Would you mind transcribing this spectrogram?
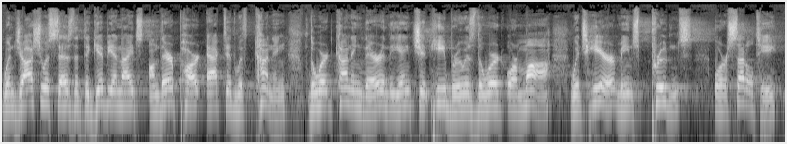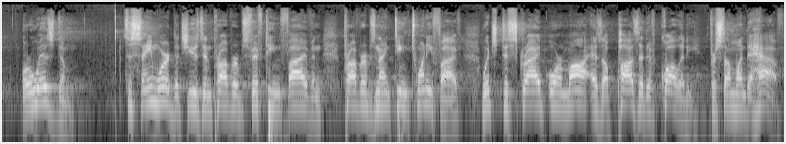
when Joshua says that the Gibeonites on their part acted with cunning, the word cunning there in the ancient Hebrew is the word ormah, which here means prudence or subtlety or wisdom. It's the same word that's used in Proverbs 15:5 and Proverbs 19:25, which describe ormah as a positive quality for someone to have.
